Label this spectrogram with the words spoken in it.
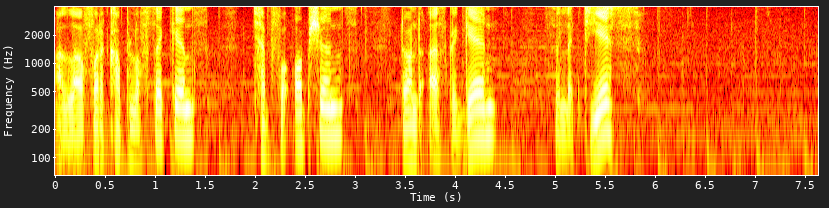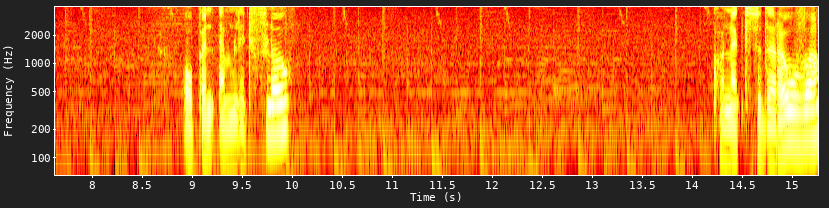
Allow for a couple of seconds, tap for options, don't ask again, select yes. Open Emlid Flow. Connect to the rover.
